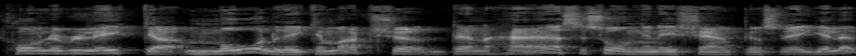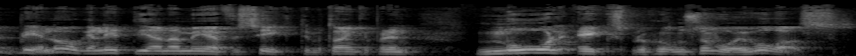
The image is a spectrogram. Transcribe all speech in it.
Kommer det bli lika målrika matcher den här säsongen i Champions League? Eller blir lagen lite gärna mer försiktig med tanke på den målexplosion som var i våras?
